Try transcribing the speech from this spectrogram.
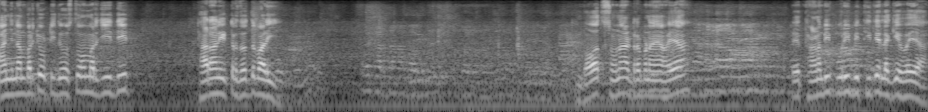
5 ਨੰਬਰ ਝੋਟੀ ਦੋਸਤੋ ਅਮਰਜੀਤ ਦੀ 18 ਲੀਟਰ ਦੁੱਧ ਵਾਲੀ। ਬਹੁਤ ਸੋਹਣਾ ਆਰਡਰ ਬਣਾਇਆ ਹੋਇਆ ਤੇ ਥਣ ਵੀ ਪੂਰੀ ਬਿੱਥੀ ਤੇ ਲੱਗੇ ਹੋਏ ਆ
